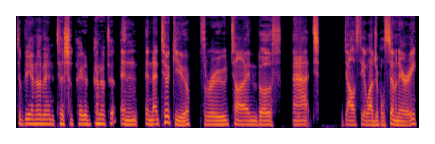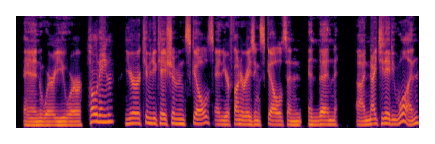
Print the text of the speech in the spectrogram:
to be an unanticipated benefit. And and that took you through time both at Dallas Theological Seminary and where you were honing your communication skills and your fundraising skills. And, and then uh, 1981.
